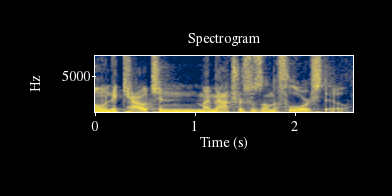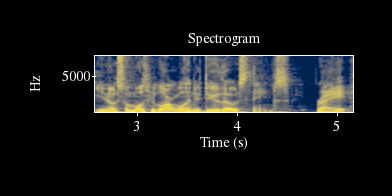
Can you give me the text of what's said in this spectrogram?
owned a couch and my mattress was on the floor still. You know, so most people aren't willing to do those things, right?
